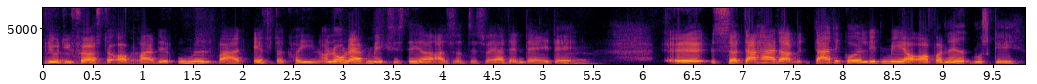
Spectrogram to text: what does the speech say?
blev de første oprettet umiddelbart efter krigen, og nogle af dem eksisterer altså desværre den dag i dag. Øh, så der, har der, der er det gået lidt mere op og ned måske.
